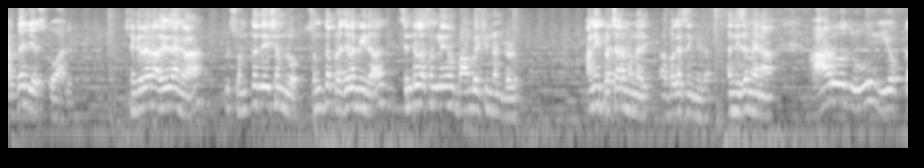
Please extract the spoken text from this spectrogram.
అర్థం చేసుకోవాలి. శంకరారు అదేవిధంగా ఇప్పుడు సొంత దేశంలో సొంత ప్రజల మీద సెంట్రల్ అసెంబ్లీలో బాంబు వేసిండు అంటాడు. అని ప్రచారం ఉన్నది ఆ భగత్ సింగ్ మీద. అది నిజమేనా? ఆ రోజు ఈ యొక్క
